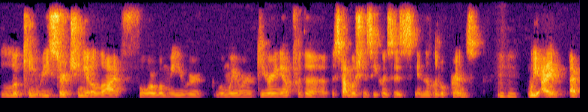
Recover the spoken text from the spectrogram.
looking, researching it a lot for when we were when we were gearing up for the, the stop motion sequences in the Little Prince. Mm-hmm. We I, I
